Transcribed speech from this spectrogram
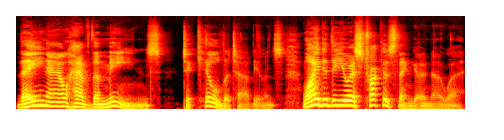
they now have the means to kill the turbulence. Why did the US truckers thing go nowhere?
